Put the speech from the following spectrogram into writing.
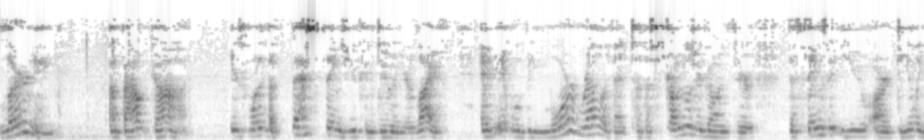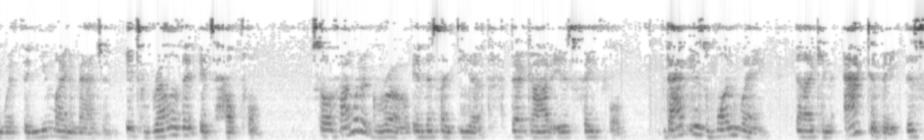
learning about God is one of the best things you can do in your life, and it will be more relevant to the struggles you're going through, the things that you are dealing with than you might imagine. It's relevant, it's helpful. So if I want to grow in this idea that God is faithful, that is one way that I can activate this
